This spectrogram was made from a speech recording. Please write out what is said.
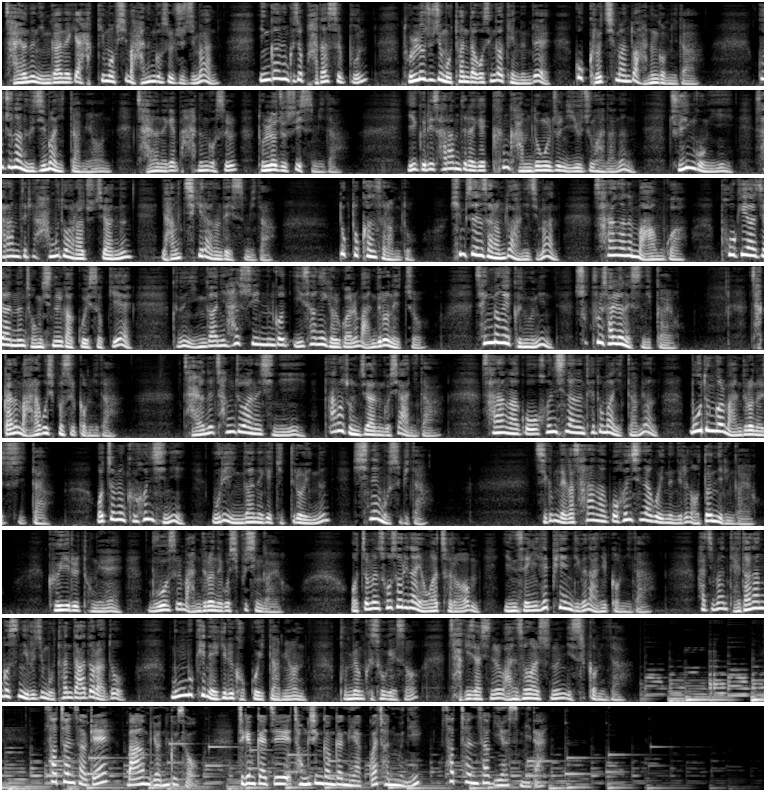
자연은 인간에게 아낌없이 많은 것을 주지만 인간은 그저 받았을 뿐 돌려주지 못한다고 생각했는데 꼭 그렇지만도 않은 겁니다. 꾸준한 의지만 있다면 자연에게 많은 것을 돌려줄 수 있습니다. 이 글이 사람들에게 큰 감동을 준 이유 중 하나는 주인공이 사람들이 아무도 알아주지 않는 양치기라는 데 있습니다. 똑똑한 사람도 힘센 사람도 아니지만 사랑하는 마음과 포기하지 않는 정신을 갖고 있었기에 그는 인간이 할 수 있는 것 이상의 결과를 만들어냈죠. 생명의 근원인 숲을 살려냈으니까요. 작가는 말하고 싶었을 겁니다. 자연을 창조하는 신이 따로 존재하는 것이 아니다. 사랑하고 헌신하는 태도만 있다면 모든 걸 만들어낼 수 있다. 어쩌면 그 헌신이 우리 인간에게 깃들어 있는 신의 모습이다. 지금 내가 사랑하고 헌신하고 있는 일은 어떤 일인가요? 그 일을 통해 무엇을 만들어내고 싶으신가요? 어쩌면 소설이나 영화처럼 인생이 해피엔딩은 아닐 겁니다. 하지만 대단한 것은 이루지 못한다 하더라도 묵묵히 내 길을 걷고 있다면 분명 그 속에서 자기 자신을 완성할 수는 있을 겁니다. 서천석의 마음연구소. 지금까지 정신건강의학과 전문의 서천석이었습니다.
